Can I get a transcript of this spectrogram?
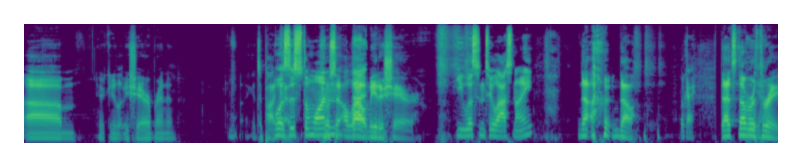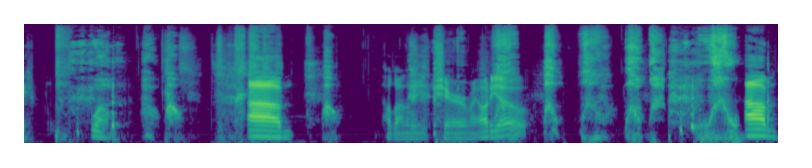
Um, here, can you let me share, Brandon? It's a podcast. Was this the one supposed to allow that me to share? you listened to last night? No, no. Okay. That's number yeah. three. Whoa. Um, wow. Hold on, let me share my audio. Wow. Wow. Wow. Wow. Um.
